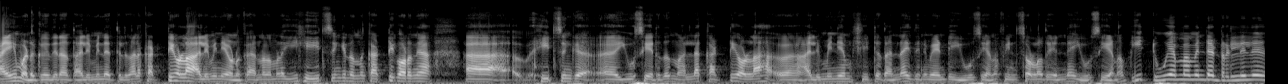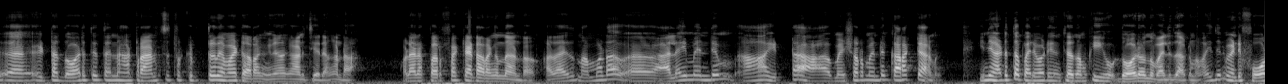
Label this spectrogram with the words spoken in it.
ടൈം എടുക്കും ഇതിനകത്ത് അലുമിനിയത്തിൽ. നല്ല കട്ടിയുള്ള അലുമിനിയമാണ്. കാരണം നമ്മൾ ഈ ഹീറ്റ് സിങ്കിനൊന്നും കട്ടി കുറഞ്ഞ ഹീറ്റ് സിങ്ക് യൂസ് ചെയ്യരുത്. നല്ല കട്ടിയുള്ള അലുമിനിയം ഷീറ്റ് തന്നെ ഇതിന് വേണ്ടി യൂസ് ചെയ്യണം. ഫിൻസ് ഉള്ളത് തന്നെ യൂസ് ചെയ്യണം. ഈ ടു എം എമ്മിന്റെ ഡ്രില്ലിൽ ഇട്ട ദോരത്തിൽ തന്നെ ആ ട്രാൻസിസ്റ്റർ കൃത്യമായിട്ട് ഇറങ്ങും. ഞാൻ കാണിച്ചു തരാം കണ്ടോ? വളരെ പെർഫെക്റ്റ് ആയിട്ട് ഇറങ്ങുന്നതുണ്ടോ അതായത് നമ്മുടെ അലൈൻമെന്റും ആ ഇട്ട മെഷർമെന്റും കറക്റ്റാണ് ഇനി അടുത്ത പരിപാടി എന്ന് വെച്ചാൽ നമുക്ക് ഈ ദൂരം ഒന്ന് വലുതാക്കണം. ഇതിന് വേണ്ടി ഫോർ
